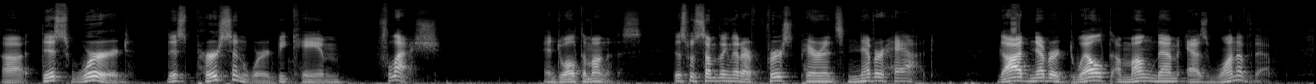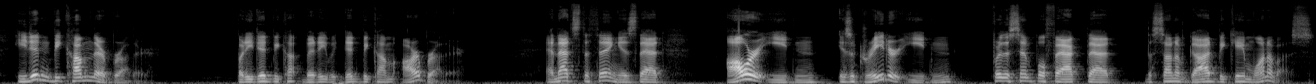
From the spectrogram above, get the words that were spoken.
Uh, this word, this person word, became flesh and dwelt among us. This was something that our first parents never had. God never dwelt among them as one of them. He didn't become their brother, but he did become but he did become our brother. And that's the thing is that our Eden is a greater Eden for the simple fact that the Son of God became one of us.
